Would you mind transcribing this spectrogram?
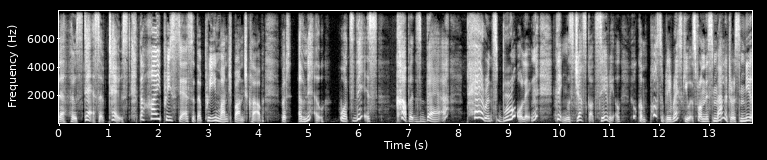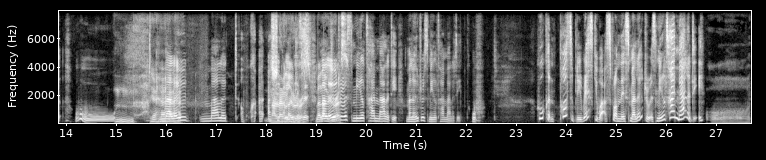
the hostess of toast, the high priestess of the pre-munch bunch club. But oh no, what's this? Cupboards bare? Parents brawling? Things just got cereal. Who can possibly rescue us from this malodorous meal? Ooh. Mm. Malod... Malod... Oh, I, I should read Malodorous. this. Malodorous. Malodorous mealtime malady. Malodorous mealtime malady. Ooh. Who can possibly rescue us from this malodorous mealtime malady? Oh,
